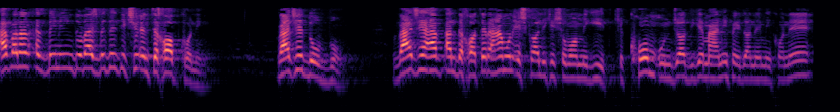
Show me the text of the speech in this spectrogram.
اولا از بین این دو وجه بذارید یکشو انتخاب کنیم. وجه دوم. وجه اول به خاطر همون اشکالی که شما میگید که کم اونجا دیگه معنی پیدا نمی‌کنه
